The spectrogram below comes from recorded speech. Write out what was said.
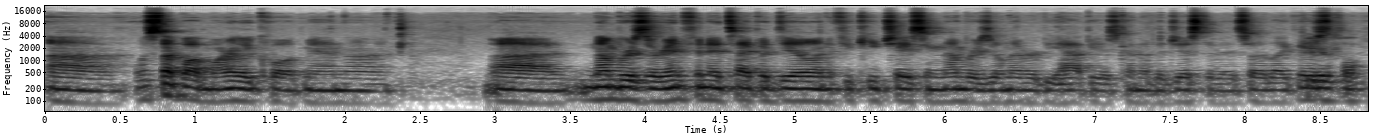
Uh, what's that Bob Marley quote, man? Uh, uh, numbers are infinite type of deal, and if you keep chasing numbers, you'll never be happy. Is kind of the gist of it. So like, there's Beautiful.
